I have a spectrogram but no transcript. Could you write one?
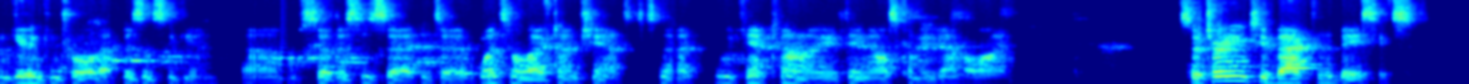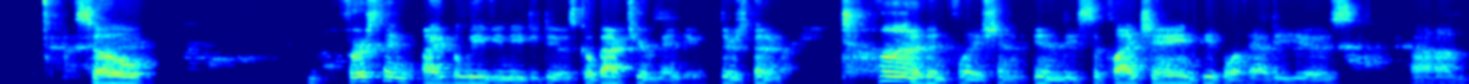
and get in control of that business again. Um, so this is a, it's a once in a lifetime chance. It's not, we can't count on anything else coming down the line. So turning to back to the basics. So first thing I believe you need to do is go back to your menu. There's been a ton of inflation in the supply chain. People have had to use, um,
